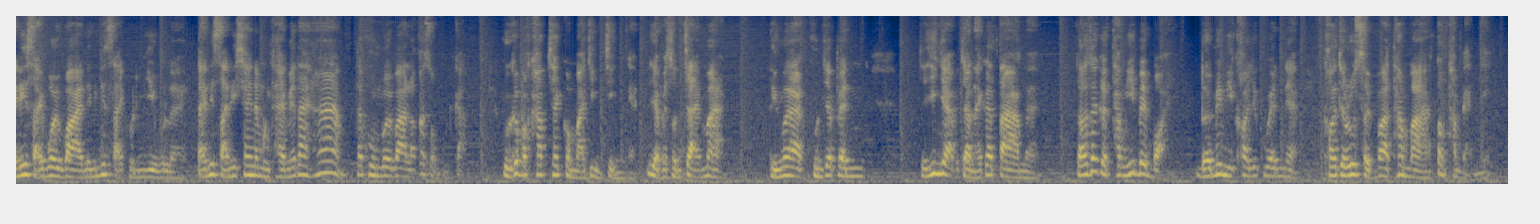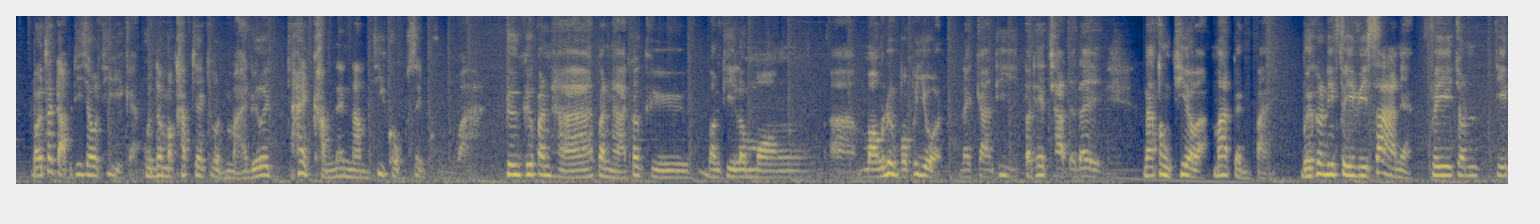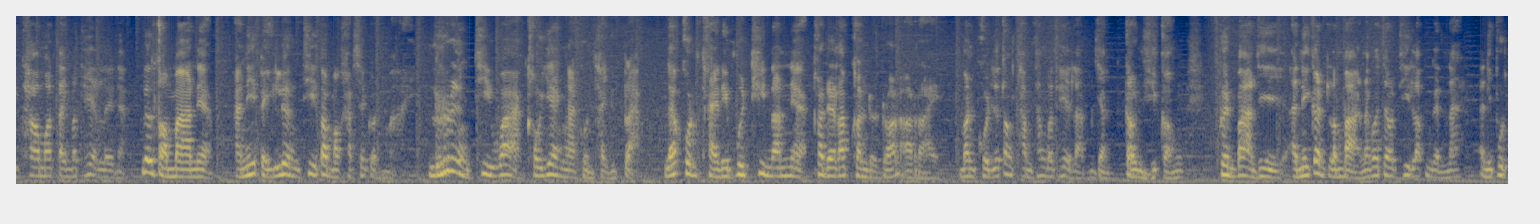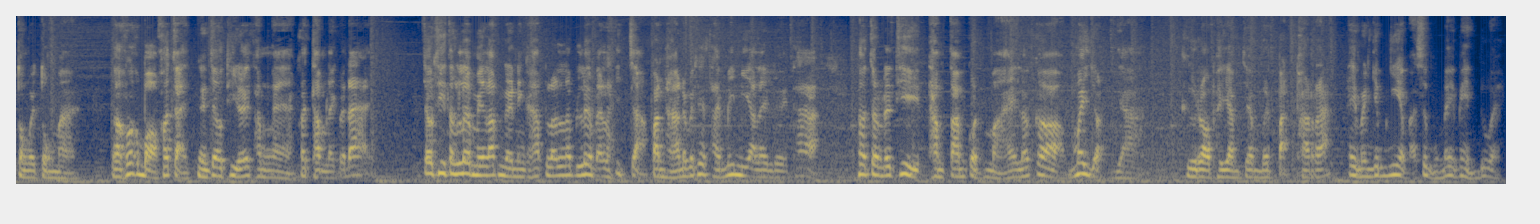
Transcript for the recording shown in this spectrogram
อ้นิสัยโวยวายในยเป็นนิสัยคนยิวเลย แต่นิสัยที่ใช้ในเมืองไทยไม่ได้ห้าม ถ้าคุณโวยวายเราก็ส่งคุณกลับ คุณก็บังคับใช้กฎหมายจริงๆเนี่ยอย่าไปสนใจมาก ถึงว่าคุณจะเป็นจะยิ่งใหญ่มาจากไหนก็ตามนะแต่ถ้าเกิดทำนี้บ่อยๆ โดยไม่มีข้อยกเว้นเนี่ยเขาจะรู้สึกว่าถ้ามาต้องทำแบบนี้มันจะกลับไปที่เจ้าที่อีกันคุณต้องบังคับใช้กฎหมายหรือให้คำแนะนำที่คงเส้นคงวาคือคือปัญหาปัญหาก็คือบางทีเรามองอมองเรื่องผลประโยชน์ในการที่ประเทศชาติจะได้นักท่องเที่ยวอะมากเกินไป เหมือนกรณีฟรีวีซ่าเนี่ยฟรีจนจีนเทามาเต็มประเทศเลยเนี่ยเรื่องต่อมาเนี่ยอันนี้เป็นเรื่องที่ต้องบังคับใช้กฎหมาย เรื่องที่ว่าเขาแย่งงานคนไทยหรือเปล่าแล้วคนไทยในพื้นที่นั้นเนี่ยเขาได้รับความเดือดร้อนอะไร มันควรจะต้องทำทั้งประเทศแหละอย่างกรณีของเพื่อนบ้านที่ อันนี้ก็ลำบากนะเพราะเจ้าที่รับเงินนะ อันนี้พูดตรงไปตรงมาเราเขาก็บอกเขาจ่ายเงินเจ้าที่แล้วทำไงอะก็ทำอะไรก็ได้ เจ้าที่ต้องเริ่มไม่รับเงินเองครับแล้วเริ่มอะไรจากปัญหาในประเทศไทยไม่มีอะไรเลยถ้าถ้าเจ้าหน้าที่ทำตามกฎหมายแล้วก็ไม่หย่อนยาน คือเราพยายามจะเหมือนปัดภาระให้มันเงียบๆอะซึ่งผมไม่ไม่เห็นด้วย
